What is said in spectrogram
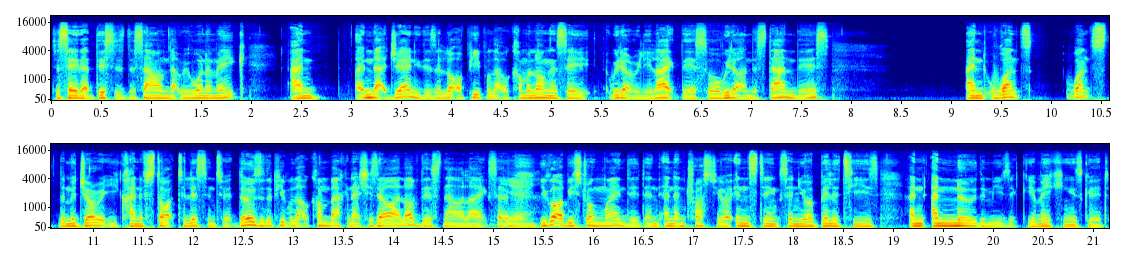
to say that this is the sound that we want to make, and in that journey, there's a lot of people that will come along and say we don't really like this or we don't understand this. and once once the majority kind of start to listen to it, those are the people that will come back and actually say, "Oh, I love this now." Like, so yeah. you got to be strong minded and, and and trust your instincts and your abilities and and know the music you're making is good.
